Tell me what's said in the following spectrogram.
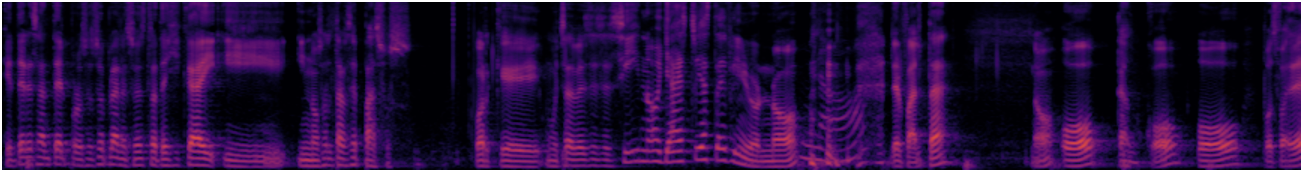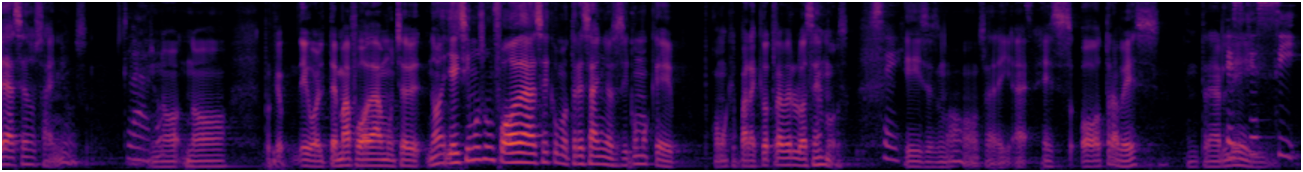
Qué interesante el proceso de planeación estratégica y, y- y no saltarse pasos. Porque muchas veces es, sí, no, ya esto ya está definido. No, No. le falta, ¿no? O caducó, o pues fue de hace dos años. Claro. No, no, porque digo, el tema FODA muchas veces, no, ya hicimos un FODA hace como tres años, así como que, como que para qué otra vez lo hacemos. Sí. Y dices, no, o sea, es otra vez entrarle. Es que y- si,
